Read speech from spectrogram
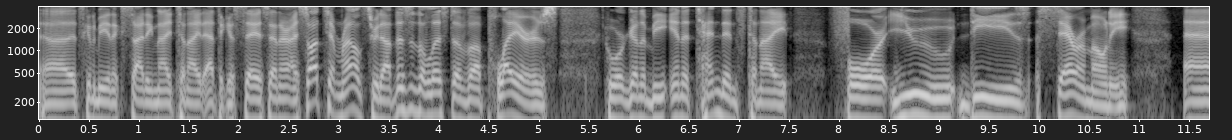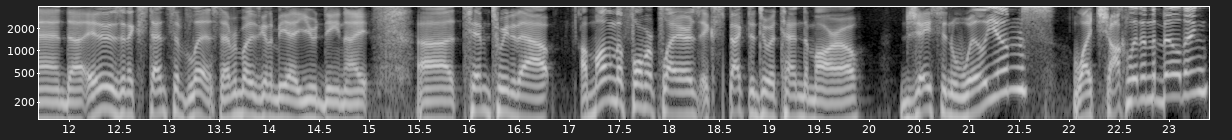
uh, it's going to be an exciting night tonight at the Kaseya Center. I saw Tim Reynolds tweet out this is the list of uh, players who are going to be in attendance tonight for UD's ceremony. And uh, it is an extensive list. Everybody's going to be at UD night. Uh, Tim tweeted out among the former players expected to attend tomorrow Jason Williams, White chocolate in the building.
